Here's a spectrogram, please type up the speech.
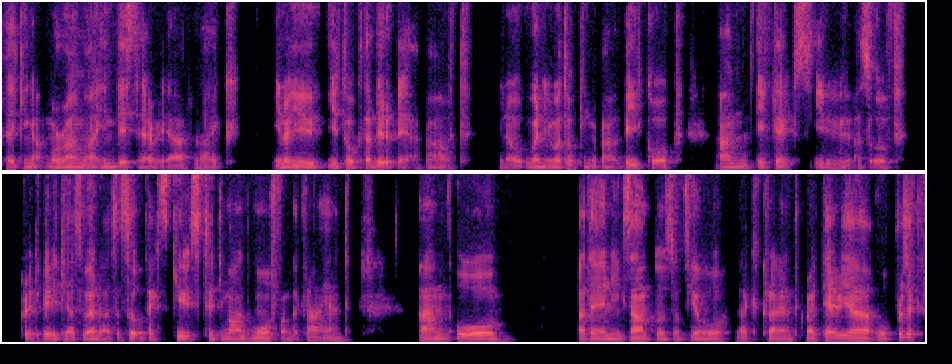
taking at Morrama in this area? Like, you know, you you talked a little bit about, you know, when you were talking about B Corp, um, it gives you a sort of credibility as well as a sort of excuse to demand more from the client. Um, or are there any examples of your like client criteria or project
